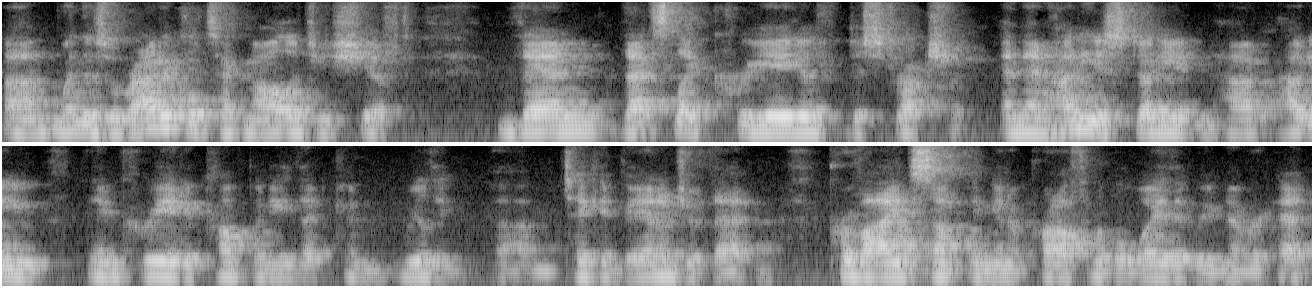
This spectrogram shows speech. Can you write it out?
Um, when there's a radical technology shift, then that's like creative destruction. And then how do you study it, and how how do you then create a company that can really um, take advantage of that and provide something in a profitable way that we've never had?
